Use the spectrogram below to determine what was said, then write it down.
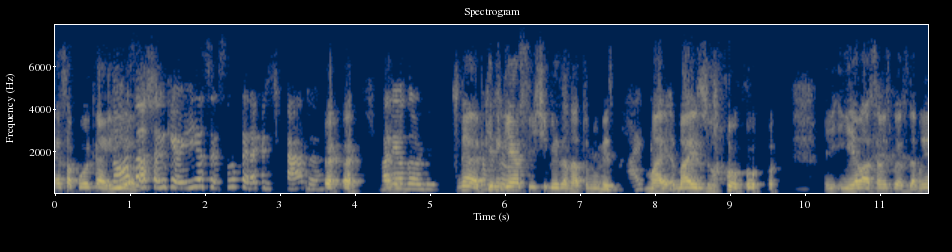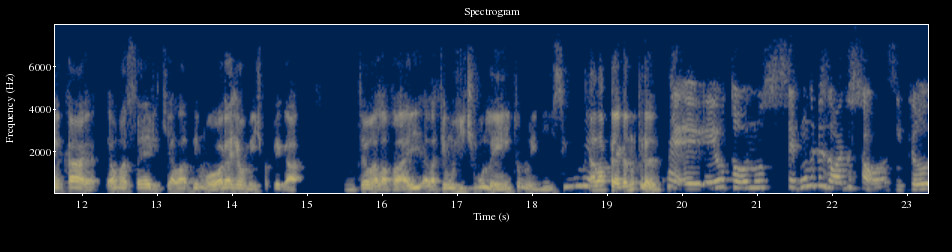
essa porcaria. Nossa, achando que eu ia ser super criticada. Valeu, Doug. Não, é porque Tamo ninguém junto. assiste Grey's Anatomy mesmo. Ai, mas, mas o, em relação ao Expresso da Manhã, cara, é uma série que ela demora realmente para pegar. Então ela vai, ela tem um ritmo lento no início e ela pega no tranco. É, eu tô no segundo episódio só, assim, porque eu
